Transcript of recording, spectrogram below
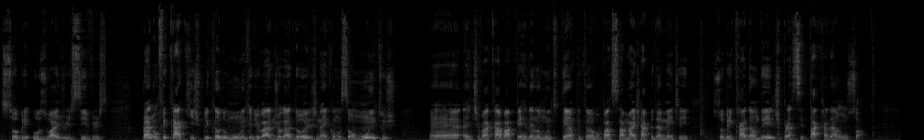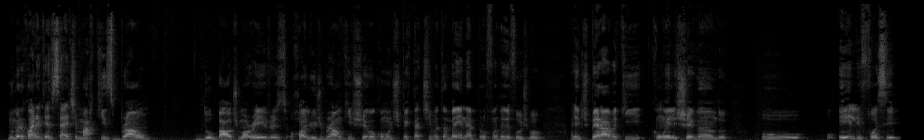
sobre os wide receivers, para não ficar aqui explicando muito de vários jogadores, né? E como são muitos, é, a gente vai acabar perdendo muito tempo, então eu vou passar mais rapidamente sobre cada um deles para citar cada um só. Número 47, Marquise Brown, do Baltimore Ravens. Hollywood Brown, que chegou com muita expectativa também né, para o Fantasy Football. A gente esperava que com ele chegando, o, o ele fosse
